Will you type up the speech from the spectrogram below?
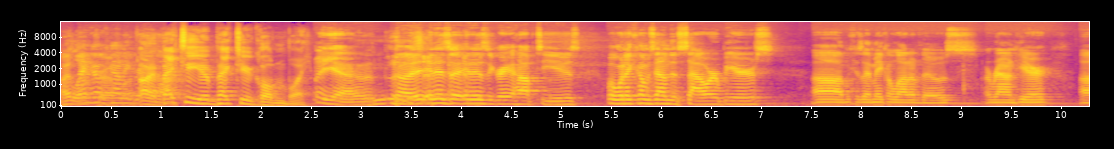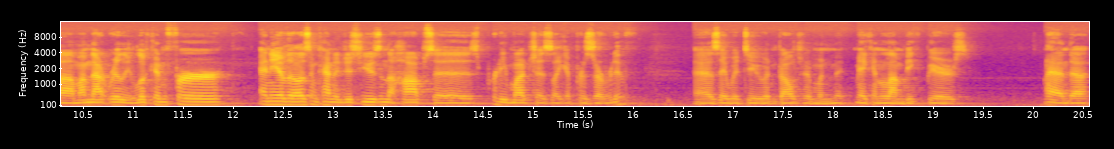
I like gravel. All right, back to your back to your golden boy. But yeah, no, it it is a, it is a great hop to use. But when it comes down to sour beers, um, because I make a lot of those around here, um, I'm not really looking for any of those. I'm kind of just using the hops as pretty much as like a preservative, as they would do in Belgium when ma- making lambic beers. And uh,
